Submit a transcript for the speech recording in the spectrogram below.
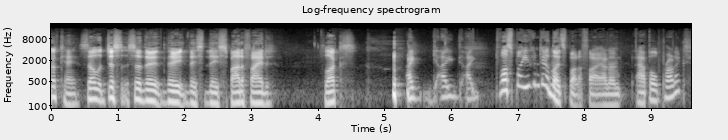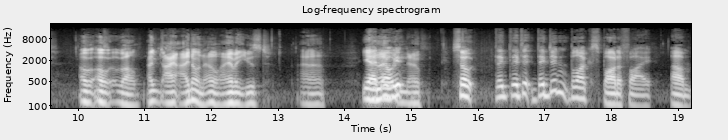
okay, so just so they they they they Spotified Flux. I, I, I. Well, you can download Spotify on an Apple product. Oh oh well, I I, I don't know. I haven't used. Uh, Yeah, I no. wouldn't It, know. so they, they they didn't block Spotify um,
